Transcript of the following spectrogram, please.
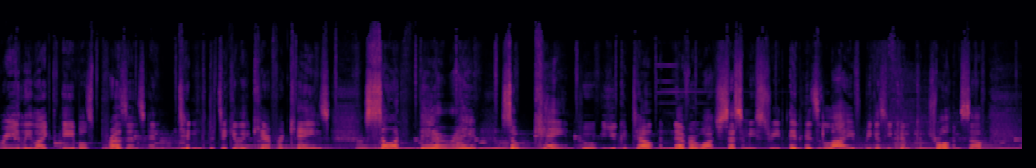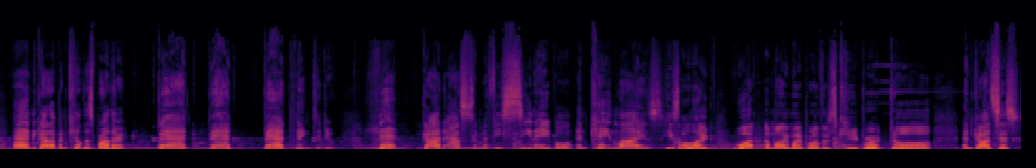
really liked Abel's presents and didn't particularly care for Cain's. So unfair, right? So Cain, who you could tell never watched Sesame Street in his life because he couldn't control himself, and he got up and killed his brother. Bad, bad, bad thing to do. Then God asks him if he's seen Abel, and Cain lies. He's all like, What? Am I my brother's keeper? Duh. And God says,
